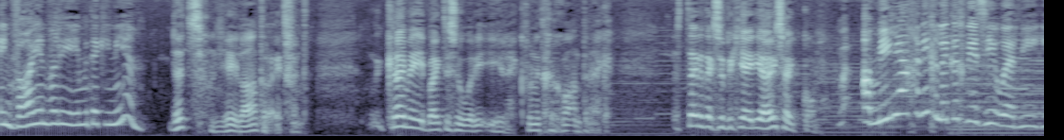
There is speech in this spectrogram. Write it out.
En waarheen wil jy hê moet ek u neem? Dit sal jy later uitvind. Kry my hier buite so oor die ure. Ek wil net gou aantrek. Dis tyd dat ek so 'n bietjie uit die huis uitkom. Maar Amelia gaan nie gelukkig wees hieroor nie.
